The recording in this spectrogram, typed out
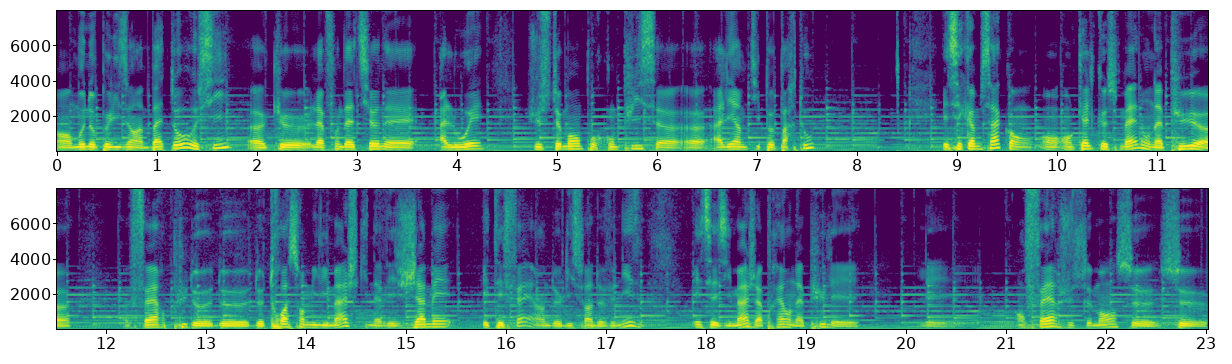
en monopolisant un bateau aussi, euh, que la Fondation a loué justement pour qu'on puisse euh, euh, aller un petit peu partout. Et c'est comme ça qu'en quelques semaines, on a pu euh, faire plus de, 300 000 images qui n'avaient jamais été faites hein, de l'histoire de Venise. Et ces images, après, on a pu les, en faire justement ce,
